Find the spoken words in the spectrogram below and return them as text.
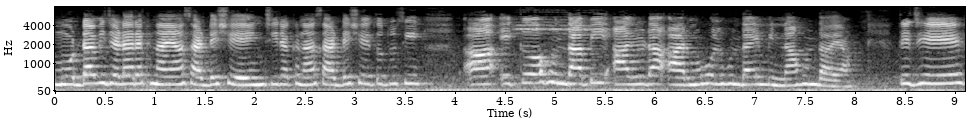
ਮੋਢਾ ਵੀ ਜਿਹੜਾ ਰੱਖਣਾ ਆ 6.5 ਇੰਚ ਹੀ ਰੱਖਣਾ। 6.5 ਤੋਂ ਤੁਸੀਂ, ਆ, ਇੱਕ ਹੁੰਦਾ ਵੀ ਆ ਜਿਹੜਾ ਆਰਮ ਹੋਲ ਹੁੰਦਾ, ਇਹ ਮਿੰਨਾ ਹੁੰਦਾ ਆ। ਤੇ ਜੇ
